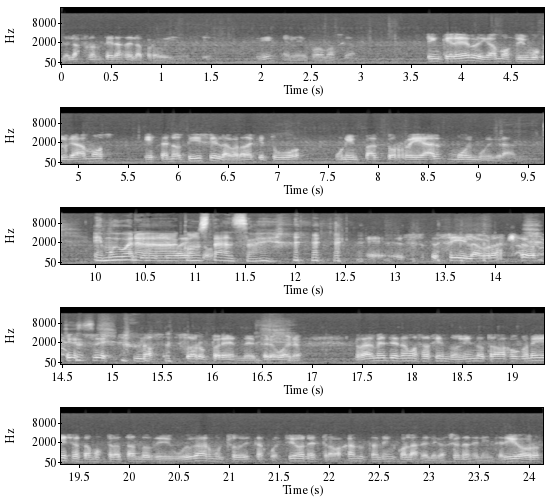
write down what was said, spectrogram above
de las fronteras de la provincia. ¿sí? en la información. Sin querer, digamos, divulgamos esta noticia y la verdad que tuvo un impacto real muy, muy grande. Es muy buena Constanza. ¿eh? Eh, sí, la verdad que a veces nos sorprende, pero bueno, realmente estamos haciendo un lindo trabajo con ella, estamos tratando de divulgar mucho de estas cuestiones, trabajando también con las delegaciones del interior,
